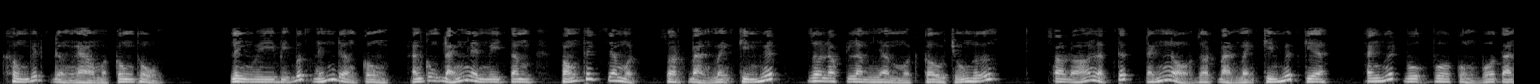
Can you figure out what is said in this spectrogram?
không biết đường nào mà công thủ. Linh Uy bị bức đến đường cùng, hắn cũng đánh lên mi tâm, phóng thích ra một giọt bản mệnh kim huyết, rồi đọc lầm nhầm một câu chú ngữ. Sau đó lập tức đánh nổ giọt bản mệnh kim huyết kia, thành huyết vụ vô cùng vô tận.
